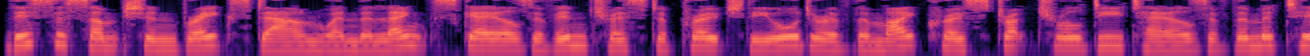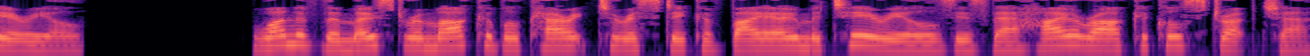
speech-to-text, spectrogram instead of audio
This assumption breaks down when the length scales of interest approach the order of the microstructural details of the material. One of the most remarkable characteristic of biomaterials is their hierarchical structure.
